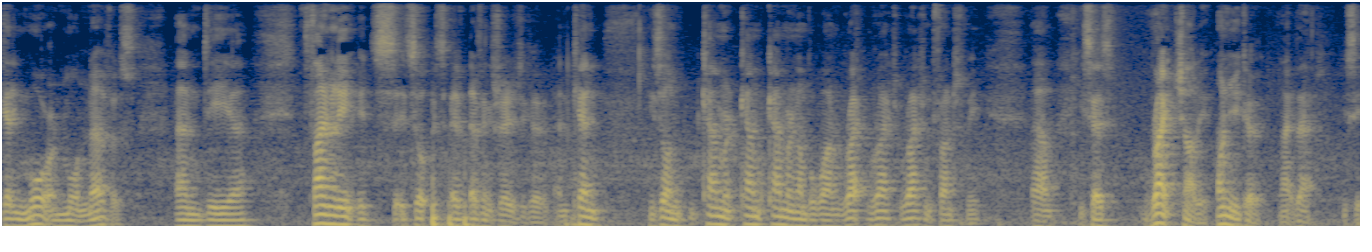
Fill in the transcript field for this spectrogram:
getting more and more nervous, and the uh, finally it's, it's it's everything's ready to go, and Ken. He's on camera, cam, camera number one, right, right, right in front of me. Um, he says, "Right, Charlie, on you go," like that. You see.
